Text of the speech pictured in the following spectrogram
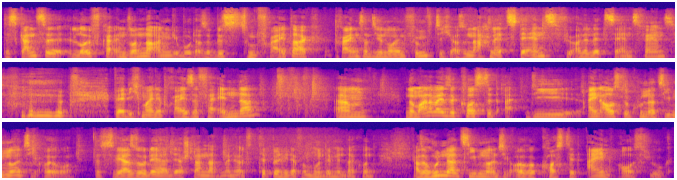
das Ganze läuft gerade im Sonderangebot, also bis zum Freitag 23.59 Uhr, also nach Let's Dance, für alle Let's Dance-Fans, werde ich meine Preise verändern. Ähm, normalerweise kostet die, ein Ausflug 197 Euro. Das wäre so der, der Standard. Man hört es tippeln wieder vom Hund im Hintergrund. Also 197 Euro kostet ein Ausflug.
